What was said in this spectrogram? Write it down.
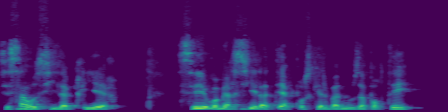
C'est ça aussi la prière. C'est remercier la terre pour ce qu'elle va nous apporter.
